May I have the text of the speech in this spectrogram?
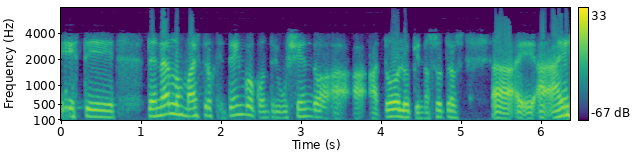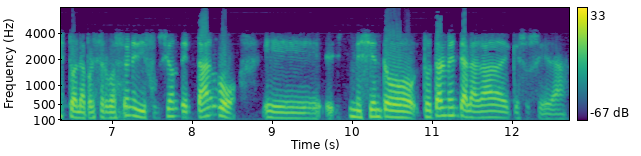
Este, tener los maestros que tengo contribuyendo a, a- a todo lo que nosotros, a, a- a esto, a la preservación y difusión del tango, eh, me siento totalmente halagada de que suceda.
